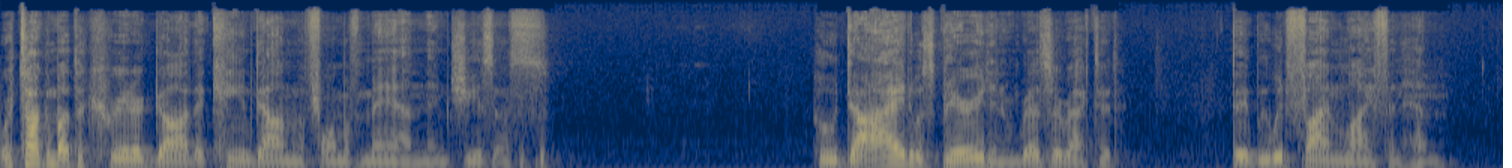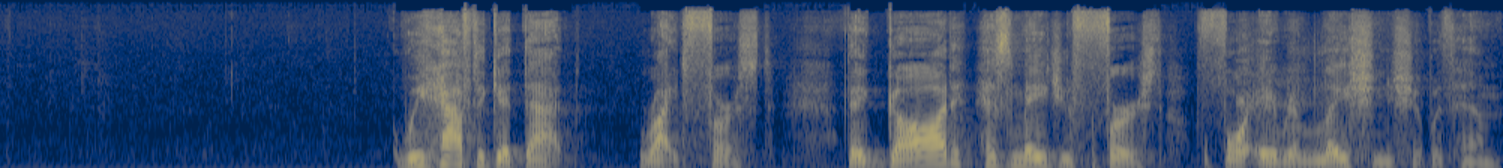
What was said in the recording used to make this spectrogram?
We're talking about the Creator God that came down in the form of man named Jesus, who died, was buried, and resurrected, that we would find life in Him. We have to get that right first. That God has made you first for a relationship with Him.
